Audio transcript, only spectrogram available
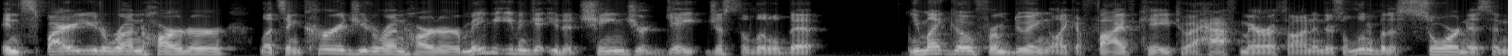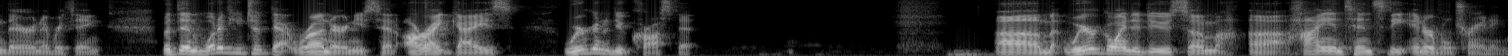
inspire you to run harder. Let's encourage you to run harder. Maybe even get you to change your gait just a little bit. You might go from doing like a 5k to a half marathon and there's a little bit of soreness in there and everything. But then what if you took that runner and you said all right guys we're going to do crossfit um, we're going to do some uh, high intensity interval training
